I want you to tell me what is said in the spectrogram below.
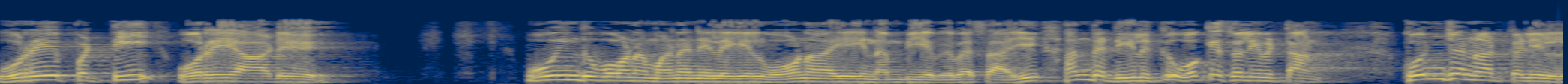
ஒரே பட்டி ஒரே ஆடு. ஓய்ந்து போன மனநிலையில் ஓனாயை நம்பிய விவசாயி அந்த டீலுக்கு ஓகே சொல்லிவிட்டான். கொஞ்ச நாட்களில்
